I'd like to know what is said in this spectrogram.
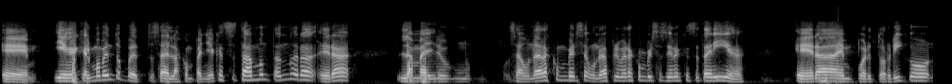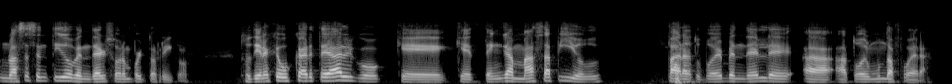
Eh, y en aquel momento, pues, tú sabes, las compañías que se estaban montando era, era la mayor, o sea, una de las conversa, una de las primeras conversaciones que se tenía era en Puerto Rico, no hace sentido vender solo en Puerto Rico. Tú tienes que buscarte algo que, que tenga más appeal para tú poder venderle a, a todo el mundo afuera.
